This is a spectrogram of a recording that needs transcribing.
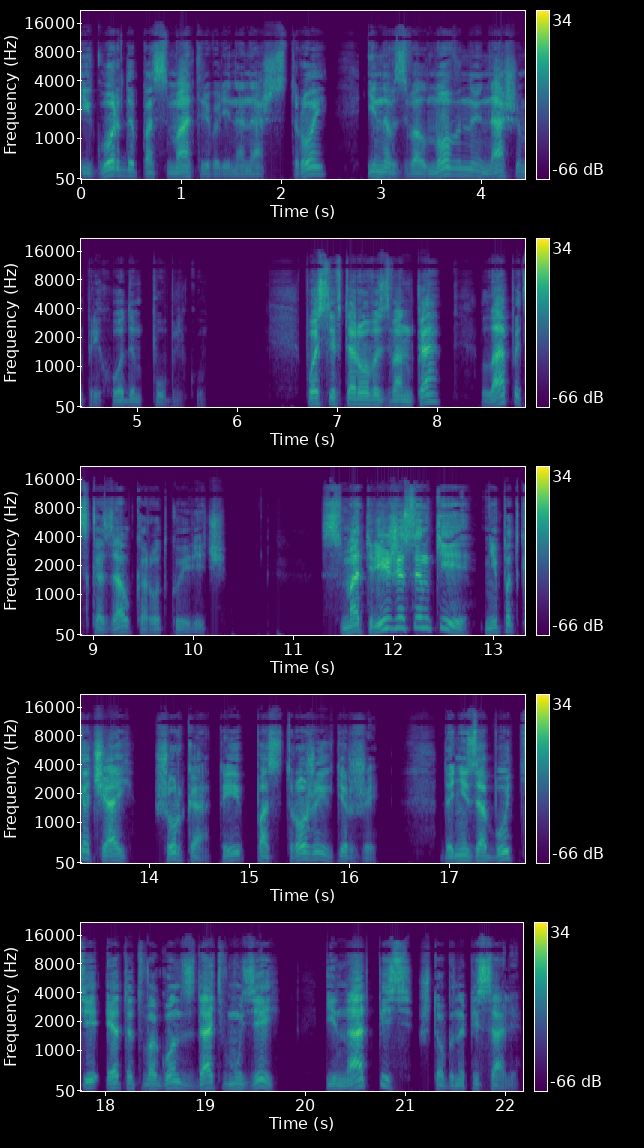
и гордо посматривали на наш строй и на взволнованную нашим приходом публику. После второго звонка Лапоть сказал короткую речь. — Смотри же, сынки, не подкачай. Шурка, ты построже их держи. Да не забудьте этот вагон сдать в музей. И надпись, чтобы написали.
